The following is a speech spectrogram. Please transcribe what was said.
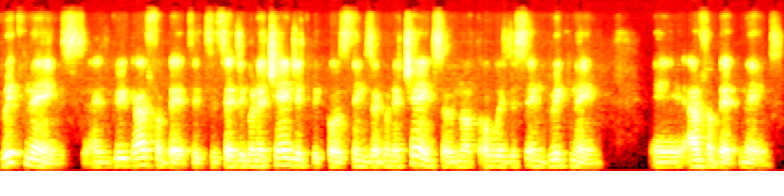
Greek names and Greek alphabet. It said you're going to change it because things are going to change. So not always the same Greek name, uh, alphabet names.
